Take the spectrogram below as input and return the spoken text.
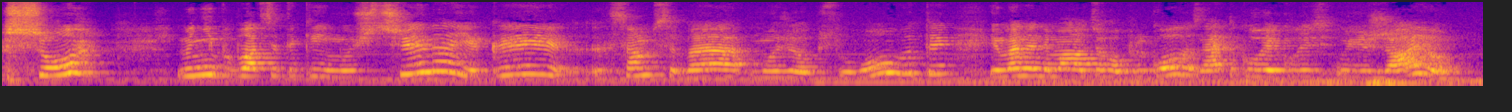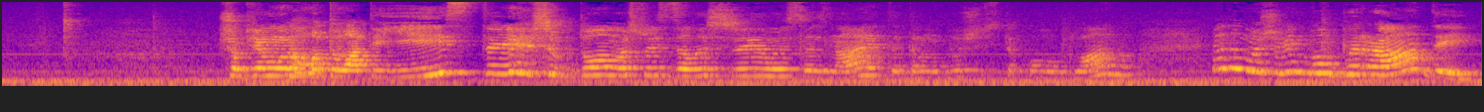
що мені попався такий мужчина, який сам себе може обслуговувати. І в мене немає цього приколу, знаєте, коли я колись уїжджаю щоб йому наготувати їсти, щоб вдома щось залишилося, знаєте, там або щось такого плану. Я думаю, що він був би радий,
